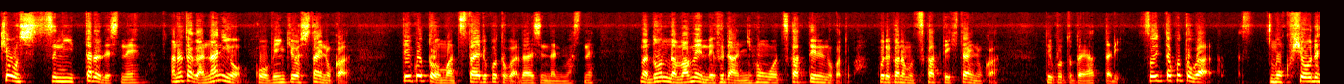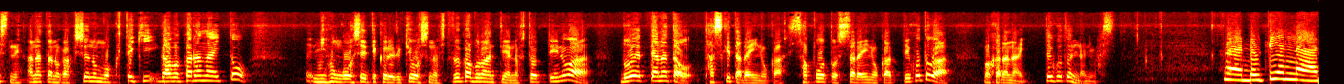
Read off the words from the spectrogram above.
教室に行ったらですね、あなたが何をこう勉強したいのかっていうことをまあ伝えることが大事になりますね。まあ、どんな場面で普段日本語を使っているのかとか、これからも使っていきたいのかということであったり、そういったことが目標ですね。あなたの学習の目的がわからないと、日本語を教えてくれる教師の人とかボランティアの人っていうのは、どうやってあなたを助けたらいいのか、サポートしたらいいのかっていうことがわからないということになります。 Và đầu tiên là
